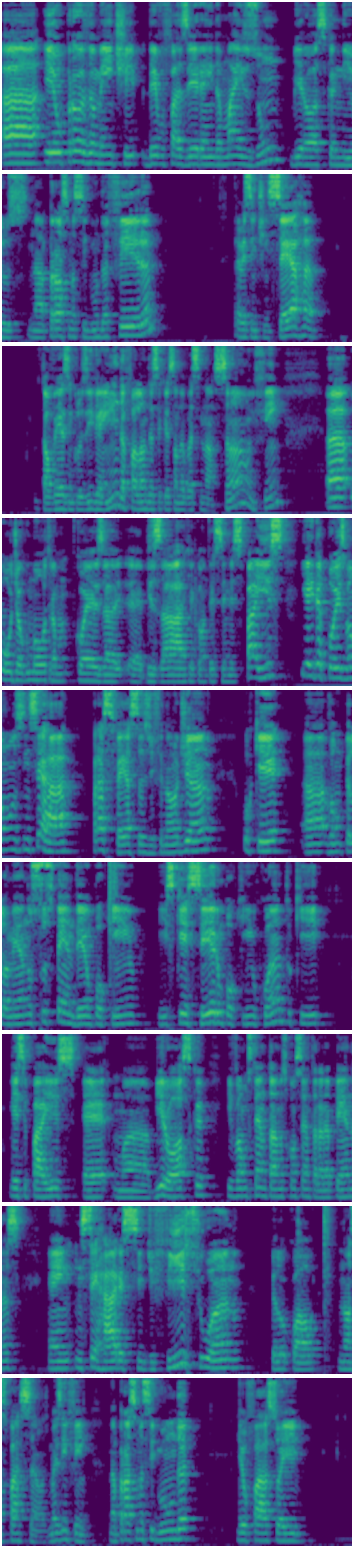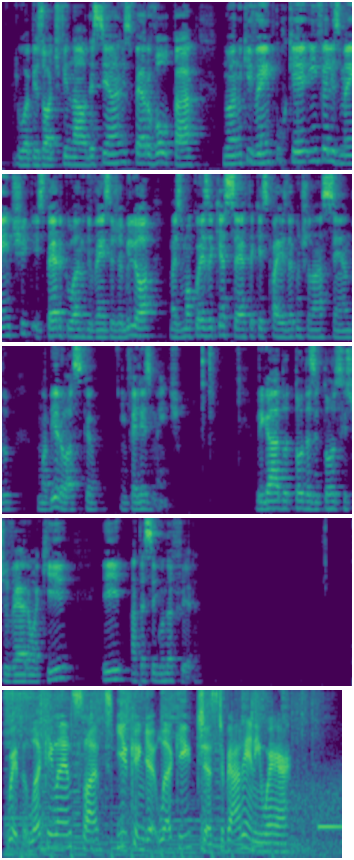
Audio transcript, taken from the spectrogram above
uh, eu provavelmente devo fazer ainda mais um Birosca News na próxima segunda-feira, para ver se a gente encerra talvez inclusive ainda falando dessa questão da vacinação, enfim, uh, ou de alguma outra coisa é, bizarra que acontecer nesse país. E aí depois vamos encerrar para as festas de final de ano, porque uh, vamos pelo menos suspender um pouquinho e esquecer um pouquinho quanto que esse país é uma birosca e vamos tentar nos concentrar apenas em encerrar esse difícil ano pelo qual nós passamos. Mas enfim, na próxima segunda eu faço aí o episódio final desse ano. Espero voltar no ano que vem, porque infelizmente, espero que o ano que vem seja melhor, mas uma coisa que é certa é que esse país vai continuar sendo uma birosca, infelizmente. Obrigado a todas e todos que estiveram aqui e até segunda-feira. With the Lucky Land slots, you can get lucky just about anywhere.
